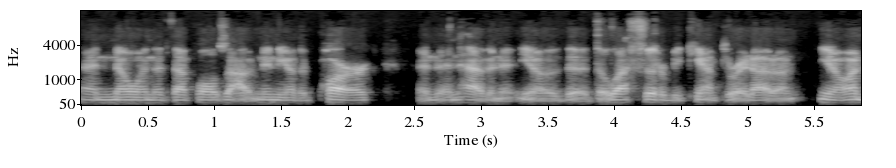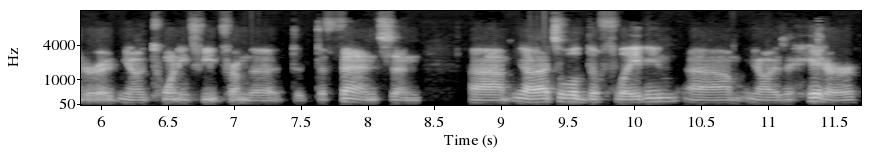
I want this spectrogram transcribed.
and knowing that that ball's out in any other park and then having it, you know, the, the left fielder be camped right out on, you know, under it, you know, 20 feet from the, the, the fence. And, um, you know, that's a little deflating, um, you know, as a hitter.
